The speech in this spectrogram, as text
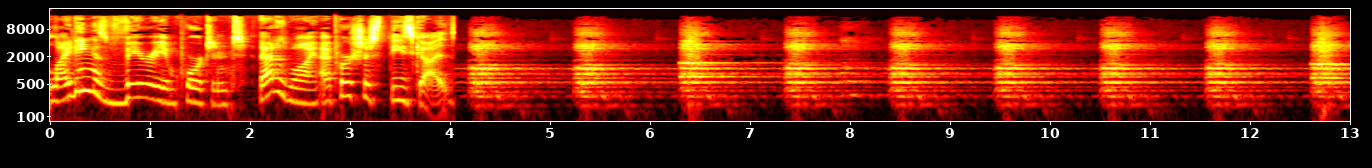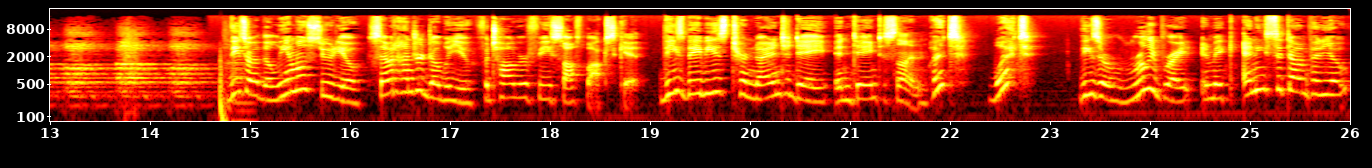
Lighting is very important. That is why I purchased these guys. These are the Limo Studio 700W Photography Softbox Kit. These babies turn night into day and day into sun. What? What? These are really bright and make any sit down video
